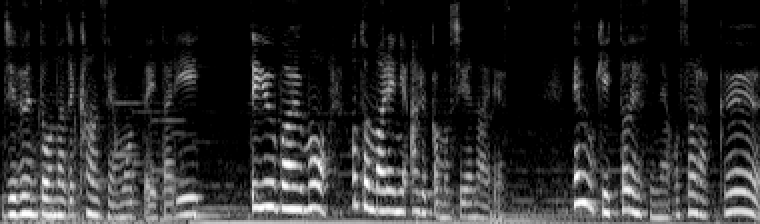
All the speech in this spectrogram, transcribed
自分と同じ感性を持っていたりっていう場合も本当稀にあるかもしれないです。でもきっとですねおそらく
